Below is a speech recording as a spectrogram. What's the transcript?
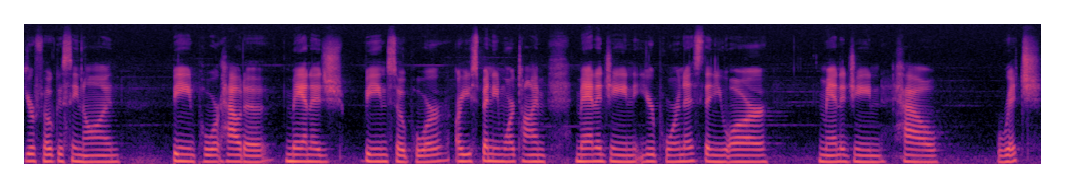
you're focusing on being poor, how to manage being so poor? Are you spending more time managing your poorness than you are managing how rich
